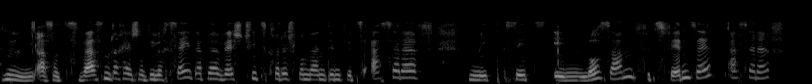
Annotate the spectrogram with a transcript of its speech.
hm, also das Wesentliche hast du natürlich gesagt, eben Westschweiz-Korrespondentin für das SRF mit Sitz in Lausanne für das Fernsehen SRF.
